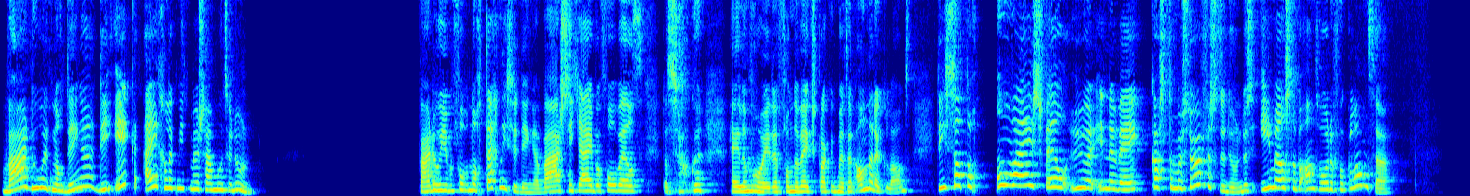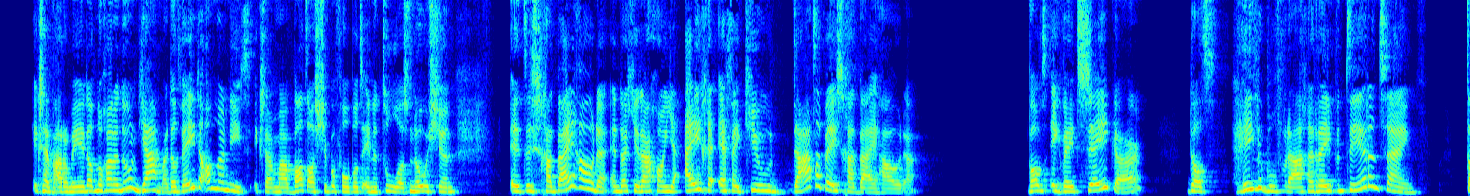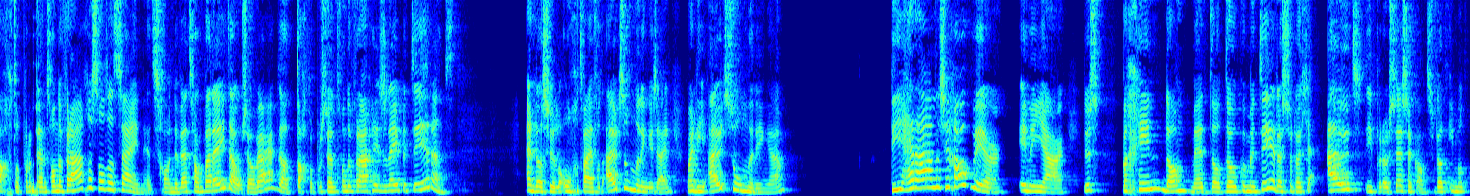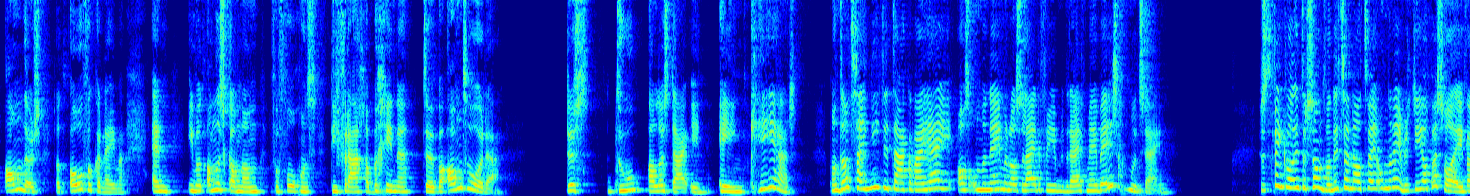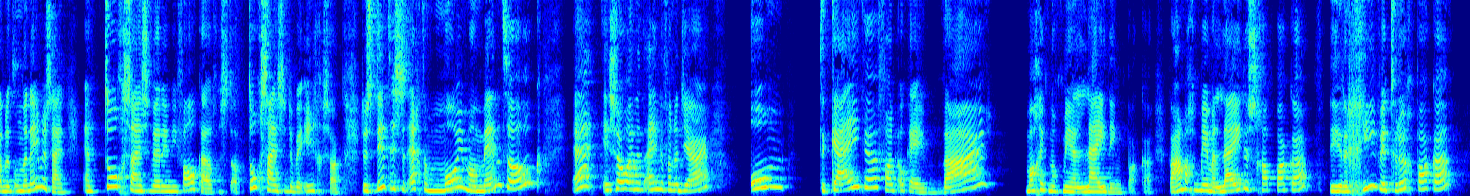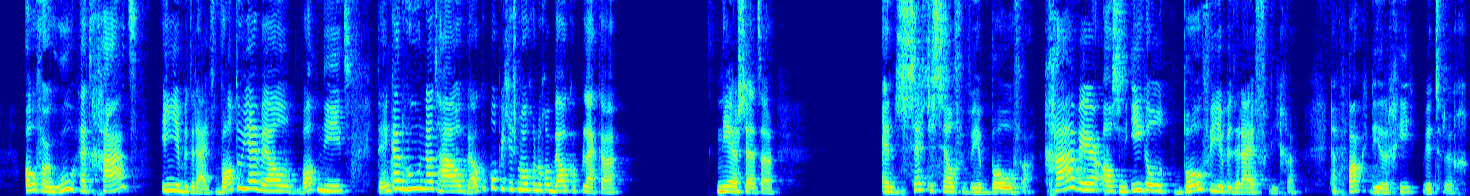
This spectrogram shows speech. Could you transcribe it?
waar doe ik nog dingen die ik eigenlijk niet meer zou moeten doen? Waar doe je bijvoorbeeld nog technische dingen? Waar zit jij bijvoorbeeld, dat is ook een hele mooie, van de week sprak ik met een andere klant, die zat nog onwijs veel uur in de week customer service te doen. Dus e-mails te beantwoorden voor klanten. Ik zei, waarom ben je dat nog aan het doen? Ja, maar dat weet de ander niet. Ik zei, maar wat als je bijvoorbeeld in een tool als Notion het is gaat bijhouden en dat je daar gewoon je eigen FAQ database gaat bijhouden? Want ik weet zeker dat een heleboel vragen repeterend zijn. 80% van de vragen zal dat zijn. Het is gewoon de wet van Pareto. Zo werkt dat. 80% van de vragen is repeterend. En dat zullen ongetwijfeld uitzonderingen zijn. Maar die uitzonderingen, die herhalen zich ook weer in een jaar. Dus begin dan met dat documenteren, zodat je uit die processen kan, zodat iemand anders dat over kan nemen. En iemand anders kan dan vervolgens die vragen beginnen te beantwoorden. Dus doe alles daarin één keer. Want dat zijn niet de taken waar jij als ondernemer, als leider van je bedrijf mee bezig moet zijn. Dus dat vind ik wel interessant, want dit zijn al twee ondernemers die al best wel even aan het ondernemen zijn. En toch zijn ze weer in die valkuil gestapt. Toch zijn ze er weer ingezakt. Dus dit is echt een mooi moment ook, hè, zo aan het einde van het jaar, om te kijken van oké, waar mag ik nog meer leiding pakken? Waar mag ik meer mijn leiderschap pakken? Die regie weer terugpakken over hoe het gaat in je bedrijf. Wat doe jij wel, wat niet? Denk aan hoe, not how. Welke poppetjes mogen nog op welke plekken neerzetten? En zet jezelf weer boven. Ga weer als een eagle boven je bedrijf vliegen. En pak die regie weer terug.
